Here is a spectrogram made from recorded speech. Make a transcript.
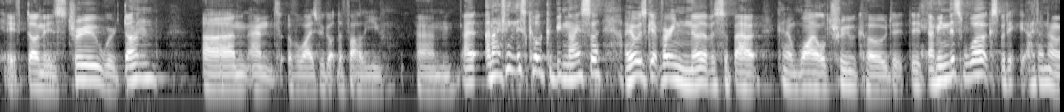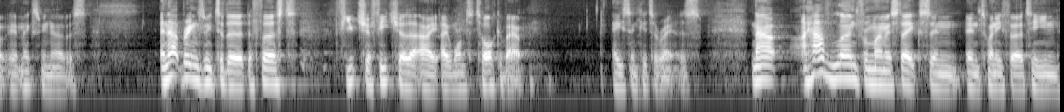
If done is true, we're done um, and otherwise we've got the value. Um, and, I think this code could be nicer. I always get very nervous about kind of while true code. It, it, I mean, this works, but it, I don't know, it makes me nervous. And that brings me to the, the first future feature that I, I want to talk about, async iterators. Now, I have learned from my mistakes in, in 2013.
